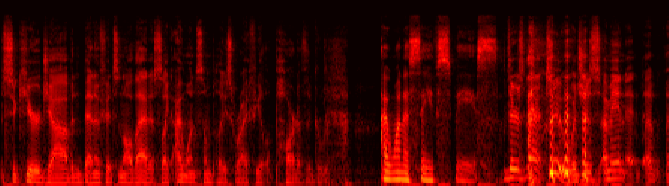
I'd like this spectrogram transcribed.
secure job and benefits and all that. It's like I want some place where I feel a part of the group. I want a safe space. There's that too, which is, I mean, uh, uh,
